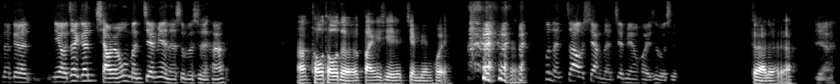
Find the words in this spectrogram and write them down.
那个你有在跟小人物们见面了是不是？啊？啊，偷偷的办一些见面会，不能照相的见面会是不是？对啊，对啊，对啊。Yeah.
